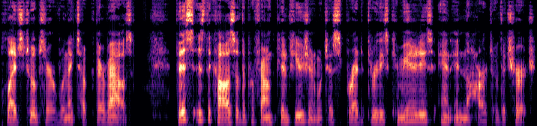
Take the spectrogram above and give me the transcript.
pledged to observe when they took their vows. This is the cause of the profound confusion which has spread through these communities and in the heart of the Church.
